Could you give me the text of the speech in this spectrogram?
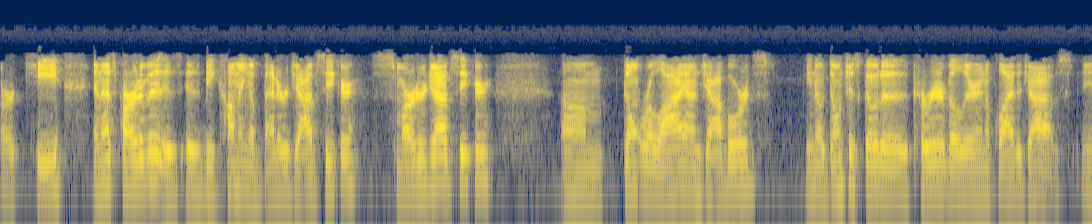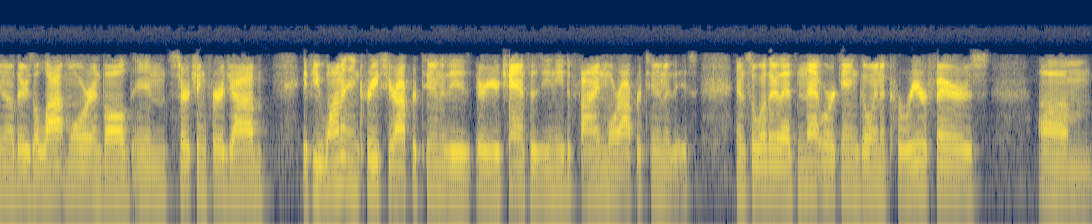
are key. And that's part of it is is becoming a better job seeker, smarter job seeker. Um, don't rely on job boards you know, don't just go to Career Builder and apply to jobs. You know, there's a lot more involved in searching for a job. If you want to increase your opportunities or your chances, you need to find more opportunities. And so whether that's networking, going to career fairs, um,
